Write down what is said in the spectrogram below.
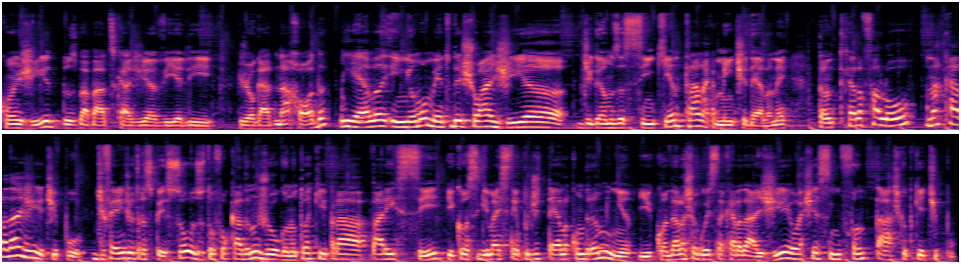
com a Gia, dos babados que a Gia havia ali jogado na roda. E ela em um momento deixou a Gia, digamos assim, que entrar na mente dela, né? Tanto que ela falou na cara da Gia, tipo, diferente de outras pessoas, eu tô focada no jogo, eu não tô aqui para aparecer e conseguir mais tempo de tela com draminha. E quando ela jogou isso na cara da Gia, eu achei assim fantástico, porque tipo,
